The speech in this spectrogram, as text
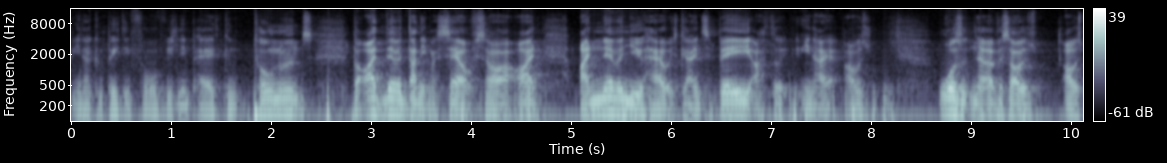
you know competing for visually impaired tournaments, but I'd never done it myself. So I I'd, I never knew how it was going to be. I thought you know I was wasn't nervous. I was I was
